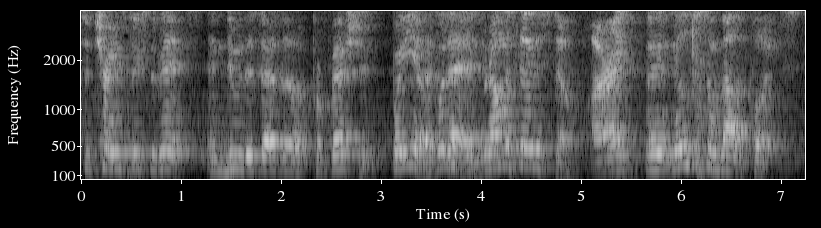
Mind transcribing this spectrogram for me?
to train six events and do this as a profession. But yeah, That's but sad. listen, but I'm gonna say this though, all right? Those are some valid points.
